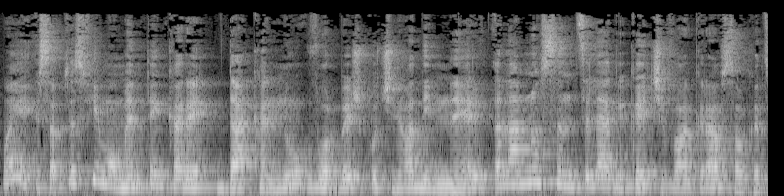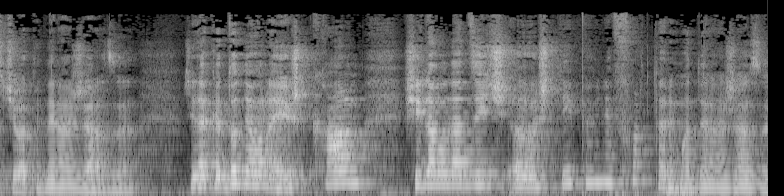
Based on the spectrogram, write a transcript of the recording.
Măi, s-ar putea să fie momente în care dacă nu vorbești cu cineva din nervi, ăla nu o să înțeleagă că e ceva grav sau că ceva te deranjează. Și dacă totdeauna ești calm și la un dat zici, ă, știi, pe mine foarte tare mă deranjează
